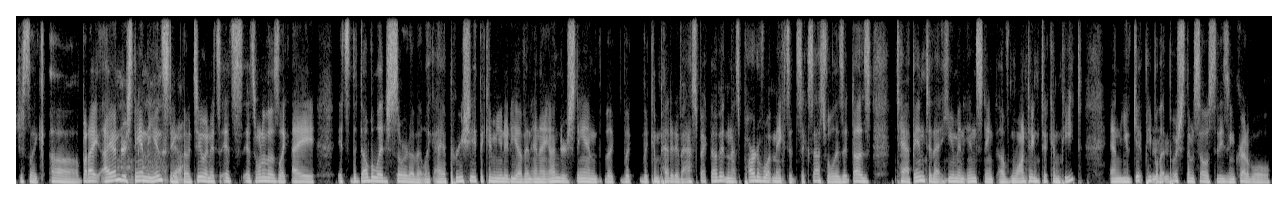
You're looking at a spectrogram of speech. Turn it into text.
just like oh, but I I understand oh, the instinct yeah. though too, and it's it's it's one of those like I it's the double edged sword of it. Like I appreciate the community of it, and I understand the, the the competitive aspect of it, and that's part of what makes it successful. Is it does tap into that human instinct of wanting to compete, and you get people mm-hmm. that push themselves to these incredible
